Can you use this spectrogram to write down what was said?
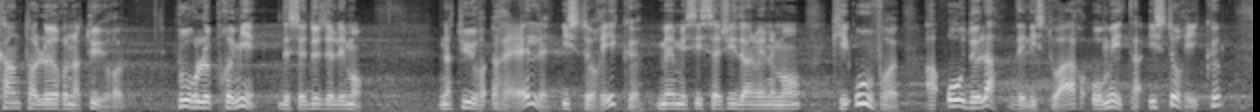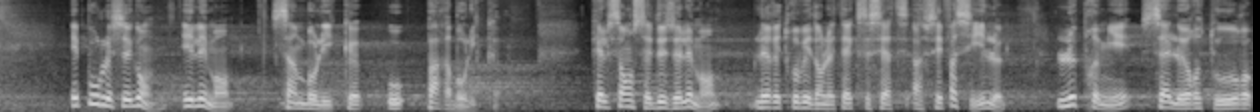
quant à leur nature. Pour le premier de ces deux éléments, nature réelle, historique, même s'il s'agit d'un événement qui ouvre à au-delà de l'histoire, au méta historique, et pour le second élément, symbolique ou parabolique. Quels sont ces deux éléments? Les retrouver dans le texte, c'est assez facile. Le premier, c'est le retour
